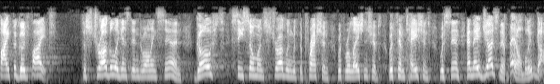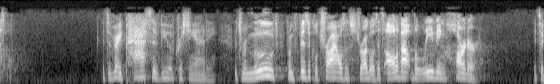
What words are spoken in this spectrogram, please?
fight the good fight to struggle against indwelling sin. Ghosts see someone struggling with depression, with relationships, with temptations, with sin, and they judge them. They don't believe the gospel. It's a very passive view of Christianity. It's removed from physical trials and struggles. It's all about believing harder. It's a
